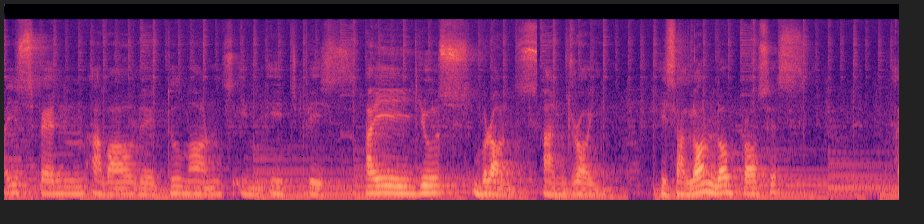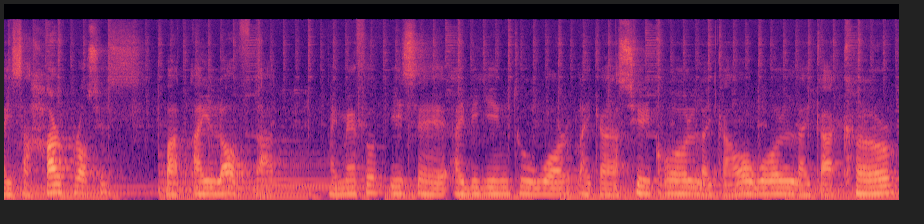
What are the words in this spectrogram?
I spend about uh, two months in each piece. I use bronze and drawing. It's a long, long process. It's a hard process, but I love that. My method is uh, I begin to work like a circle, like a oval, like a curve.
